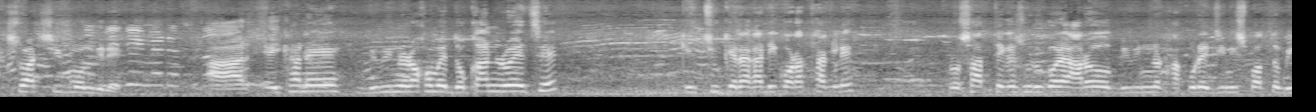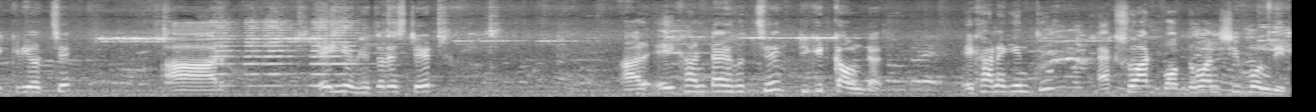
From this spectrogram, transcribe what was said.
একশো আট শিব মন্দিরে। আর এইখানে বিভিন্ন রকমের দোকান রয়েছে, কিছু কেনাকাটি করার থাকলে। প্রসাদ থেকে শুরু করে আরও বিভিন্ন ঠাকুরের জিনিসপত্র বিক্রি হচ্ছে। আর এই যে ভেতরে স্টেট আর এইখানটায় হচ্ছে টিকিট কাউন্টার এখানে কিন্তু একশো আট বর্ধমান শিব মন্দির।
